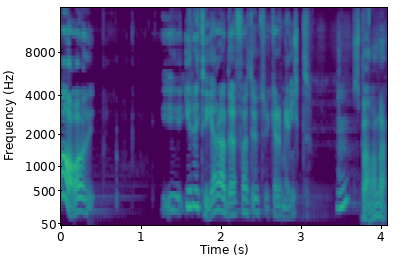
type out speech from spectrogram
ja, irriterade för att uttrycka det milt. Mm. Spännande.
